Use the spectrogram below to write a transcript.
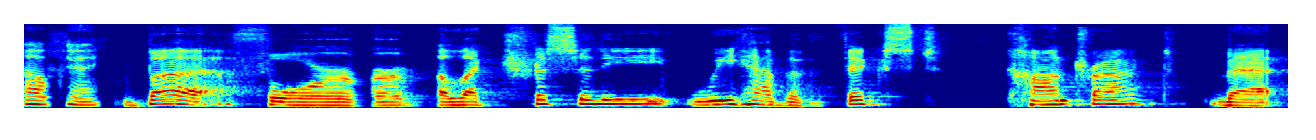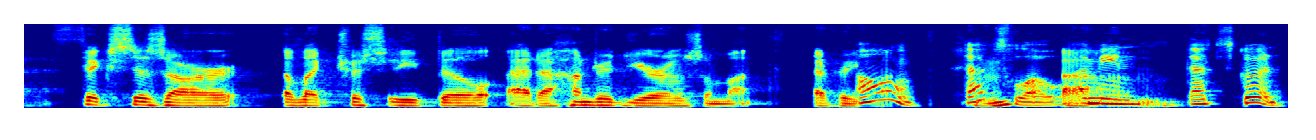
Okay. But for electricity, we have a fixed contract that fixes our electricity bill at 100 euros a month every Oh, month. that's low. I mean, Um, that's good.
